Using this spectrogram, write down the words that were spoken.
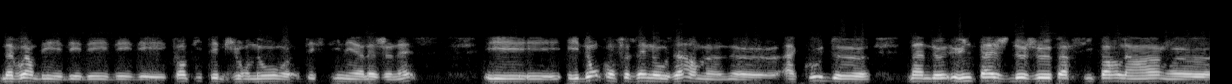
d'avoir des, quantités de journaux euh, destinés à la jeunesse. Et, donc on faisait nos armes euh, à coup de, ben de, une page de jeu par-ci par-là, euh,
